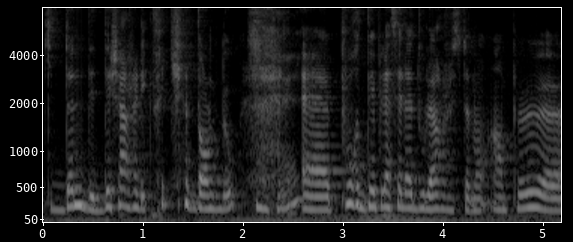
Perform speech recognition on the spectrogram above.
qui te donne des décharges électriques dans le dos euh, pour déplacer la douleur, justement. Un peu, euh,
